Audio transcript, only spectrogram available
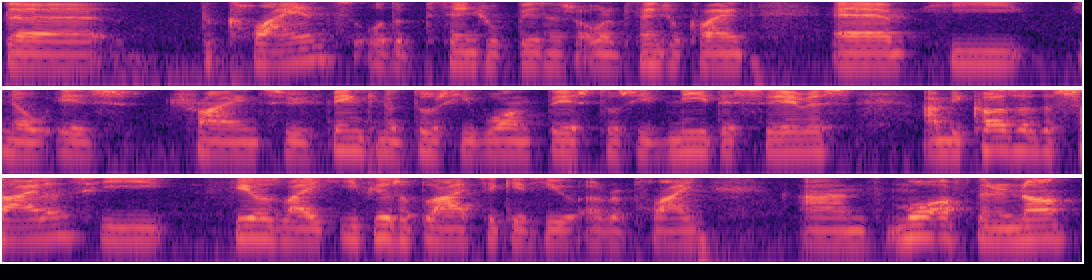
the the client or the potential business owner, potential client, um, he, you know, is trying to think, you know, does he want this? Does he need this service? And because of the silence, he feels like he feels obliged to give you a reply and more often than not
